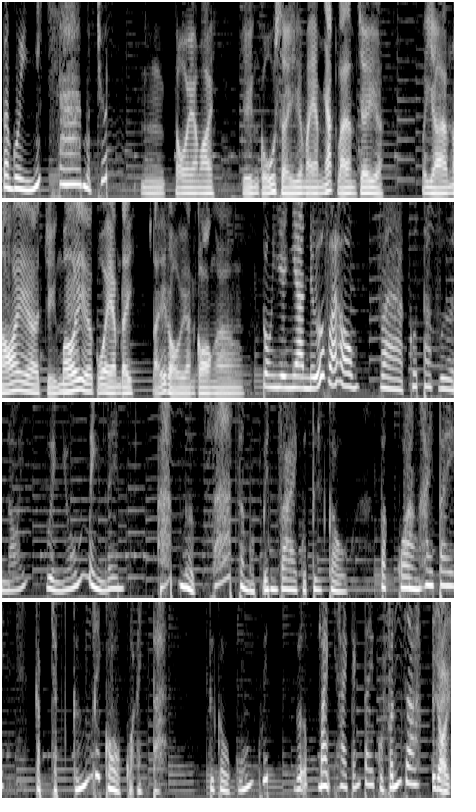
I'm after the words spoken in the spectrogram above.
Và ngồi nhích xa một chút ừ, Thôi em ơi Chuyện cũ xì mà em nhắc lại làm chi à? Bây giờ em nói ờ, chuyện mới ờ, của em đi. Để rồi anh còn uh... Còn về nhà nữa phải không? Và cô ta vừa nói Vừa nhốm mình lên Áp ngực sát vào một bên vai của tư cầu Và quàng hai tay cặp chặt cứng lấy cổ của anh ta. Tư cầu cuốn quýt gỡ mạnh hai cánh tay của phấn ra. Ê trời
